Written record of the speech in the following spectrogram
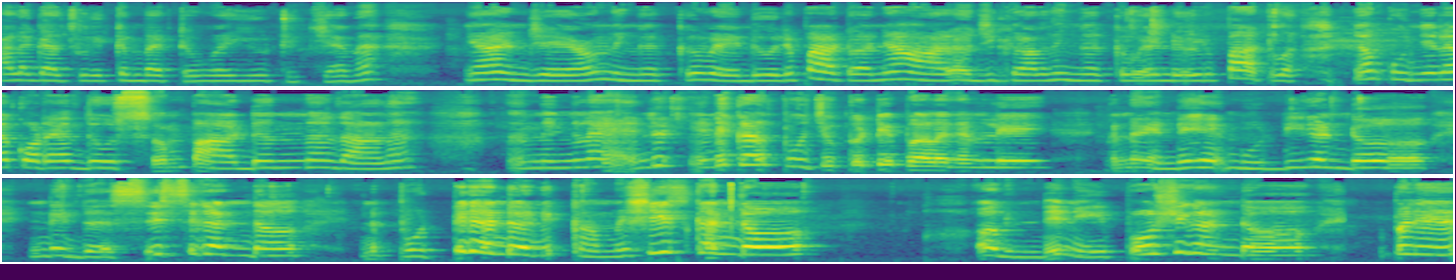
Hello guys welcome my YouTube channel ഞാൻ ചെയ്യാം? നിങ്ങൾക്ക് വേണ്ടി ഒരു പാട്ട് പാടാം. ഞാൻ ആലോചിക്കാം നിങ്ങൾക്ക് വേണ്ടി ഒരു പാട്ട് പാടാം. ഞാൻ കുഞ്ഞിലെ കുറേ ദിവസം പാടുന്നതാണ്. നിങ്ങൾ എന്റെ എന്റെ പൂച്ചക്കുട്ടി കളകല്ലേ കണ്ടോ? എന്റെ മുടി കണ്ടോ? എന്റെ ഡ്രസ്സസ് കണ്ടോ? എന്റെ പൊട്ട് കണ്ടോ? എന്റെ കമ്മഷീസ് കണ്ടോ? എന്റെ നെയ്പോഷ് കണ്ടോ? ഇപ്പൊ ഞാൻ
